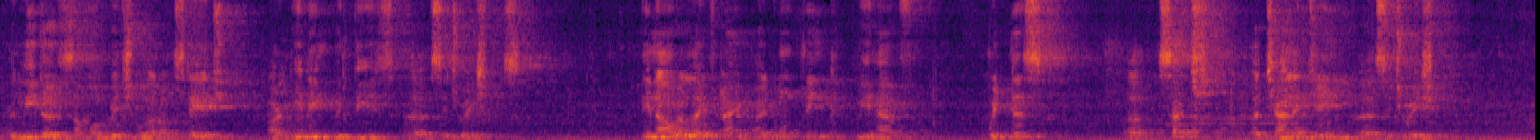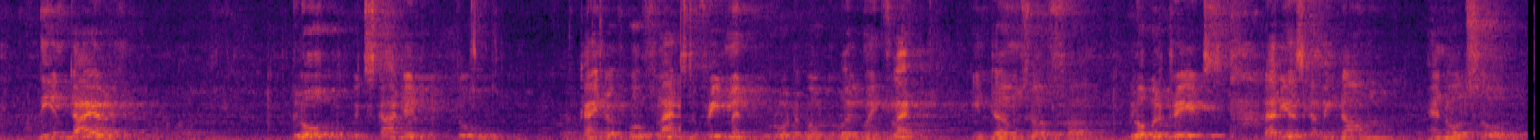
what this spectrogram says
the leaders, some of which who are on stage, are dealing with these uh, situations. In our lifetime, I don't think we have witnessed uh, such a challenging uh, situation. The entire globe, which started to uh, kind of go flat, Mr. Friedman, who wrote about the world going flat in terms of uh, global trades, barriers coming down, and also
